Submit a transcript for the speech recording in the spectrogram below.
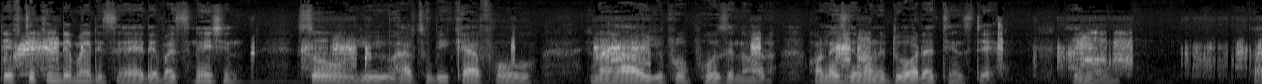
They've taken the medicine,、uh, the vaccination. So you have to be careful, you know, how you propose and all. Unless they want to do other things there, you know. But,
